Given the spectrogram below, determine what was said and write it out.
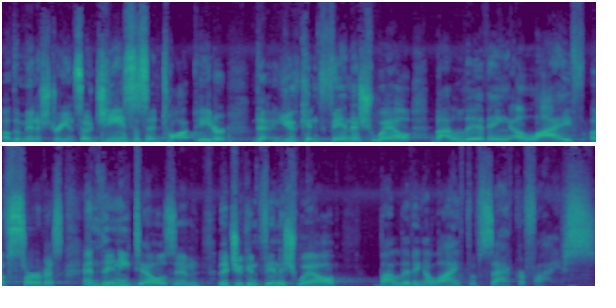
of the ministry. And so Jesus had taught Peter that you can finish well by living a life of service. And then he tells him that you can finish well by living a life of sacrifice.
